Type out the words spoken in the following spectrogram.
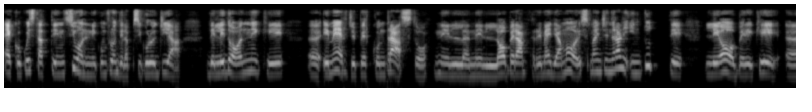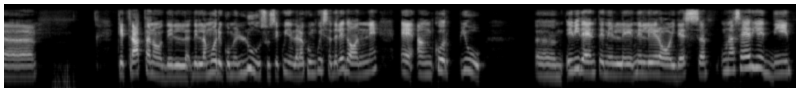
Ecco, questa attenzione nei confronti della psicologia delle donne che eh, emerge per contrasto nel, nell'opera Remedia Amoris, ma in generale in tutte le opere che, eh, che trattano del, dell'amore come l'usus e quindi della conquista delle donne, è ancora più eh, evidente nelle, nelle Eroides, una serie di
